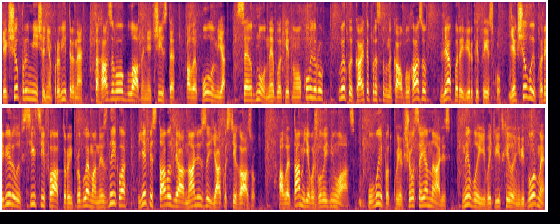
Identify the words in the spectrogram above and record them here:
Якщо приміщення провітрене та газове обладнання чисте, але полум'я все одно не блакитного кольору, викликайте представника облгазу для перевірки тиску. Якщо ви перевірили всі ці фактори і проблема не зникла, є підстави для аналізу якості газу. Але там є важливий нюанс. У випадку, якщо цей аналіз не виявить відхилень від норми,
